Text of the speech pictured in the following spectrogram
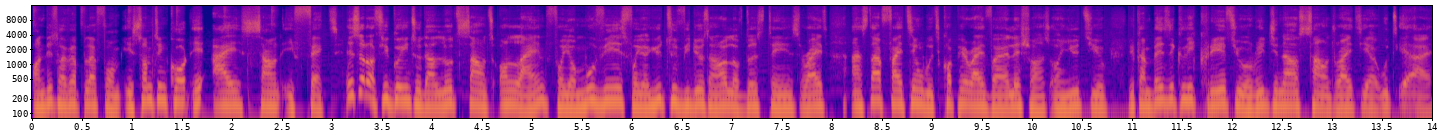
on this other platform is something called AI sound effect. Instead of you going to download sounds online for your movies, for your YouTube videos and all of those things, right? And start fighting with copyright violations on YouTube, you can basically create your original sound right here with AI.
